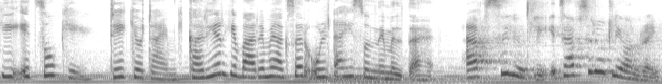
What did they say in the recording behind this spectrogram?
कि it's okay take your time career के बारे में अक्सर उल्टा ही सुनने मिलता है Absolutely. It's absolutely all right.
